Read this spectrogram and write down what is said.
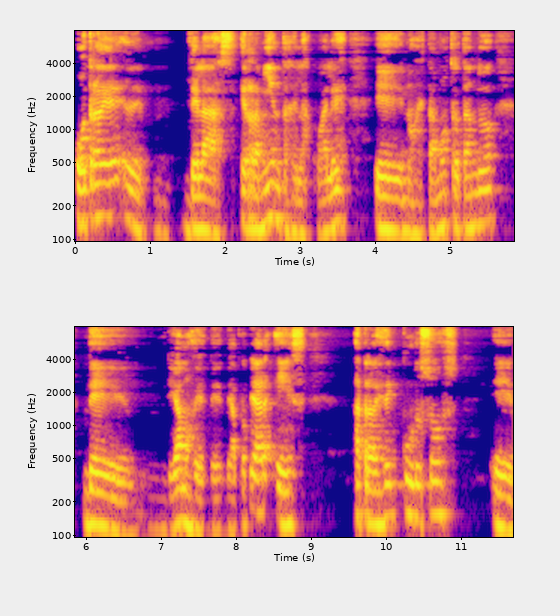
otra de, las herramientas de las cuales eh, nos estamos tratando de, digamos, de, apropiar es a través de cursos eh,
